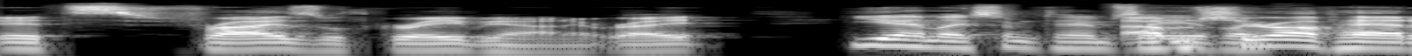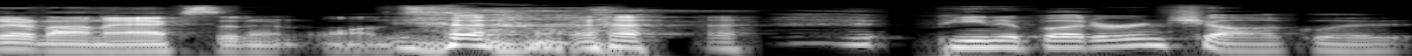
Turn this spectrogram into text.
it's fries with gravy on it, right? Yeah, and like sometimes I'm have, sure I've had it on accident once. peanut butter and chocolate.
